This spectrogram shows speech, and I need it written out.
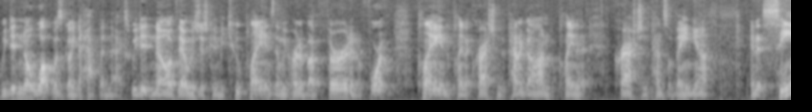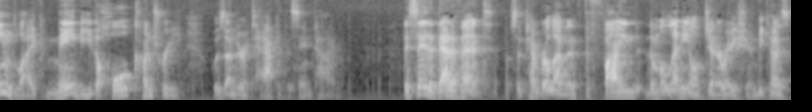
we didn't know what was going to happen next. We didn't know if there was just going to be two planes. Then we heard about a third and a fourth plane the plane that crashed into the Pentagon, the plane that crashed in Pennsylvania. And it seemed like maybe the whole country was under attack at the same time. They say that that event of September 11th defined the millennial generation because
